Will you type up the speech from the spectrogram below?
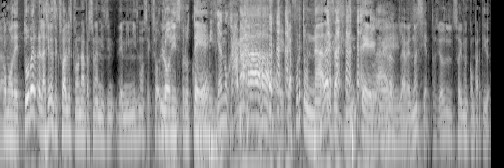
Claro. como de tuve relaciones sexuales con una persona de mi mismo sexo, lo Con disfruté. Emiliano Gama. Ah, güey, qué afortunada esa gente, Claro. güey. La verdad, no es cierto. Yo soy muy compartido.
